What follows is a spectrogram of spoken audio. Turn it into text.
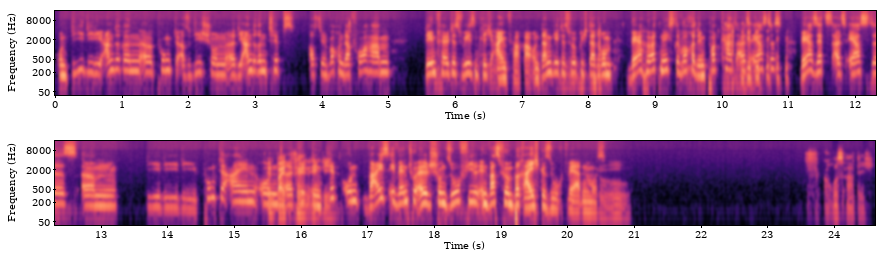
Und die, die die anderen äh, Punkte, also die schon äh, die anderen Tipps aus den Wochen davor haben, denen fällt es wesentlich einfacher. Und dann geht es wirklich darum, wer hört nächste Woche den Podcast als erstes, wer setzt als erstes ähm, die, die, die Punkte ein und äh, Fällen kriegt den irgendwie. Tipp und weiß eventuell schon so viel, in was für einem Bereich gesucht werden muss. Uh. Großartig.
